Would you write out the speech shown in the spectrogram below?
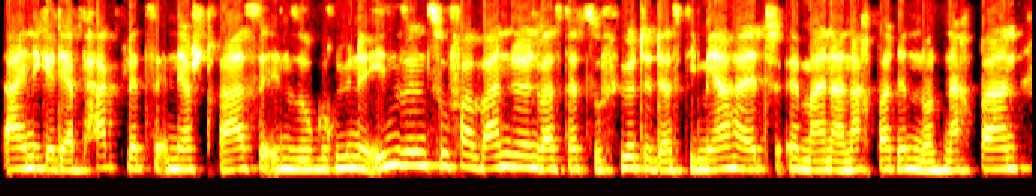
einige der Parkplätze in der Straße in so grüne Inseln zu verwandeln, was dazu führte, dass die Mehrheit äh, meiner Nachbarinnen und Nachbarn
